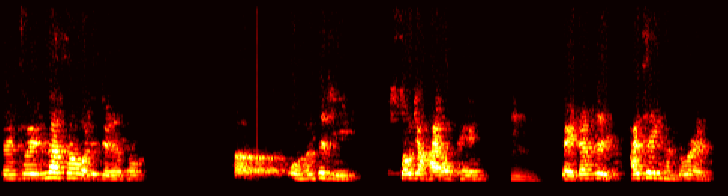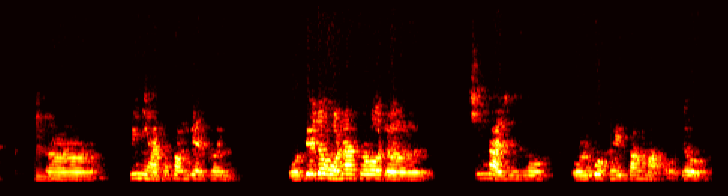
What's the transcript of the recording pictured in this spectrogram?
对，所以那时候我就觉得说，呃，我们自己手脚还 OK。嗯。对，但是还是有很多人，嗯、呃，比你还不方便，所以我觉得我那时候的心态是说，我如果可以帮忙，我就，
